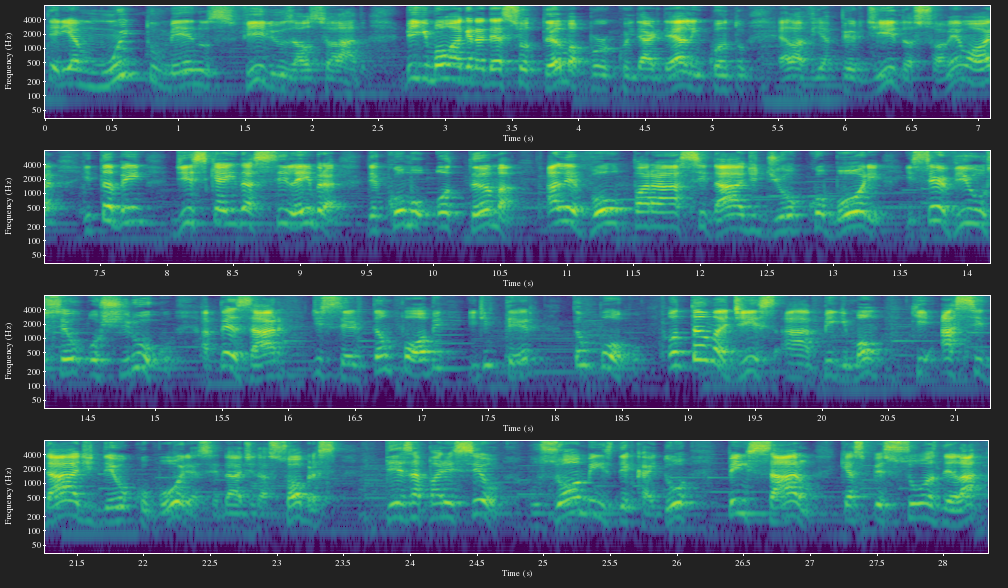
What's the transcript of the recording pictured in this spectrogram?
teria muito menos filhos ao seu lado. Big Mom agradece Otama por cuidar dela enquanto ela havia perdido a sua memória. E também diz que ainda se lembra de como Otama a levou para a cidade de Okobori e serviu o seu Oshiruko. Apesar de ser tão pobre e de ter tão pouco. Otama diz a Big Mom que a cidade de Okobori, a cidade das sobras, desapareceu. Os homens de Kaido pensaram que as pessoas de lá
